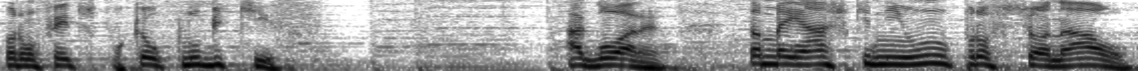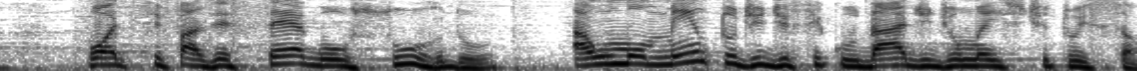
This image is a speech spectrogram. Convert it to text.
foram feitos porque o clube quis. Agora, também acho que nenhum profissional pode se fazer cego ou surdo a um momento de dificuldade de uma instituição.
